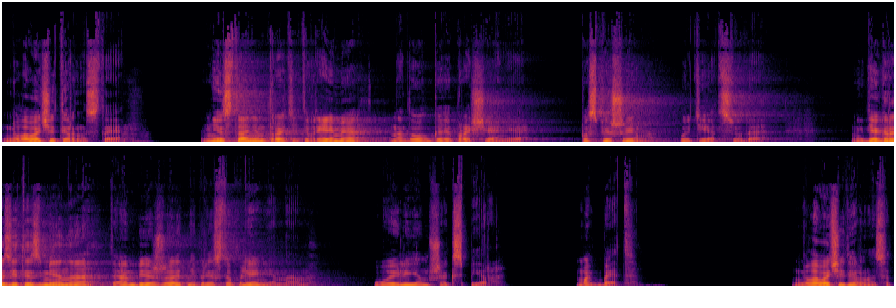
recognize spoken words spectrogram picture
Глава 14. Не станем тратить время на долгое прощание. Поспешим уйти отсюда. Где грозит измена, там бежать не преступление нам. Уильям Шекспир. Макбет. Глава 14.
